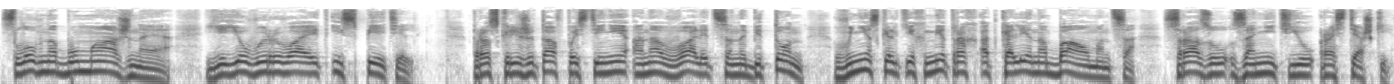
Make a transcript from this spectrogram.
словно бумажная. Ее вырывает из петель. Проскрежетав по стене, она валится на бетон в нескольких метрах от колена Бауманца, сразу за нитью растяжки.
